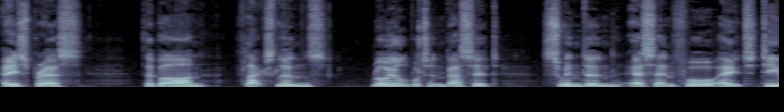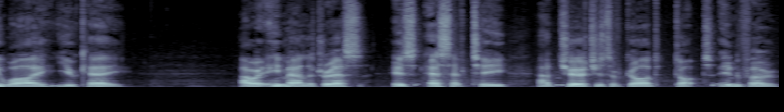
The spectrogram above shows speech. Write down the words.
Hayes Press, The Barn, Flaxlands, Royal Wootton Bassett, Swindon SN4 8DY UK. Our email address is sft at churchesofgod.info.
